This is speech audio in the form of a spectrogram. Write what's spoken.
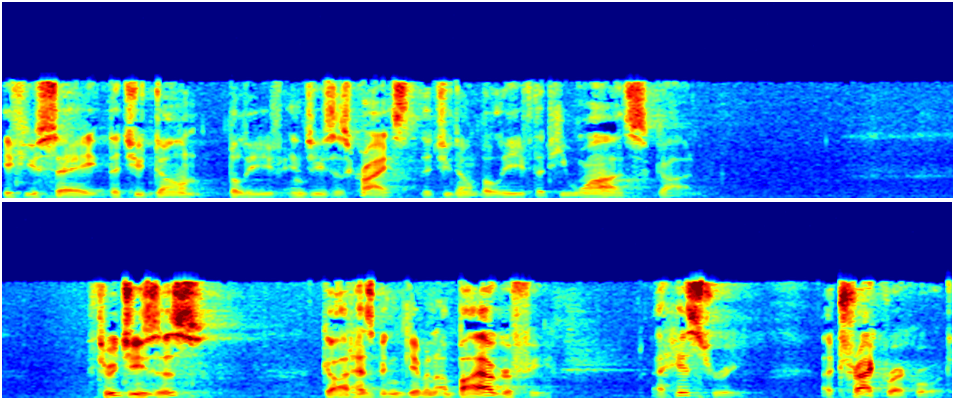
if you say that you don't believe in Jesus Christ, that you don't believe that he was God. Through Jesus, God has been given a biography, a history, a track record,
